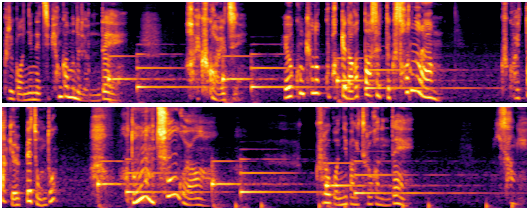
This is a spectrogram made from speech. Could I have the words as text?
그리고 언니네 집 현관문을 열는데 아 왜 그거 알지 에어컨 켜놓고 밖에 나갔다 왔을 때 그 서늘함 그거의 딱 10배 정도? 아, 너무너무 추운 거야 그러고 언니 방에 들어가는데 이상해.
